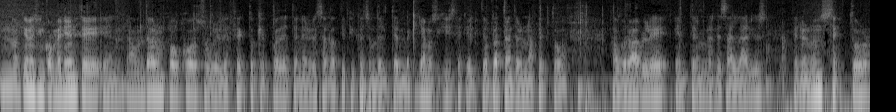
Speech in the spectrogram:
no tienes inconveniente en ahondar un poco sobre el efecto que puede tener esa ratificación del TERME, que ya nos dijiste que te va tener un efecto favorable en términos de salarios, pero en un sector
